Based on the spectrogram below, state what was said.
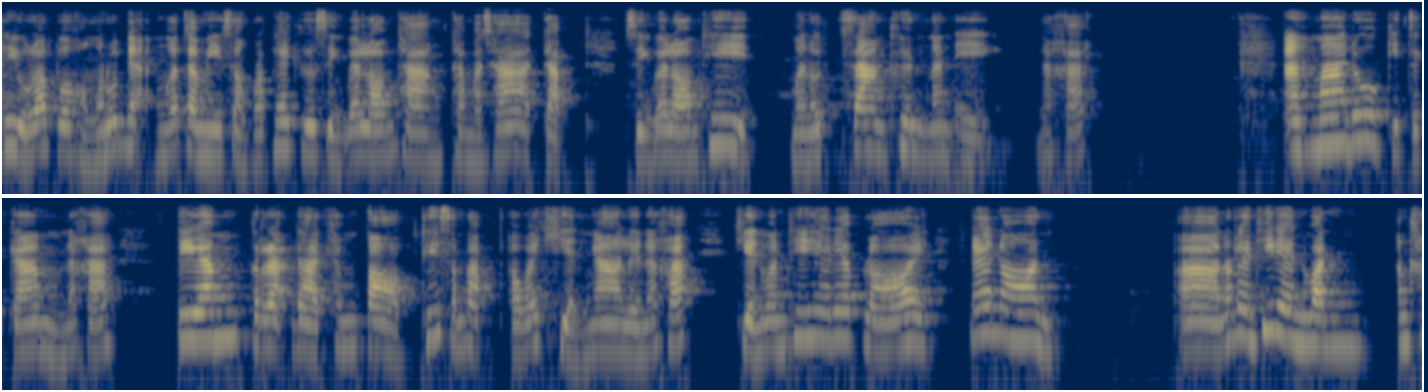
ที่อยู่รอบตัวของมนุษย์เนี่ยมันก็จะมี 2 ประเภทคือสิ่งแวดล้อมทางธรรมชาติกับสิ่งแวดล้อมที่มนุษย์สร้างขึ้นนั่นเองนะคะอะมาดูกิจกรรมนะคะ เตรียมกระดาษคำตอบที่สำหรับเอาไว้เขียนงานเลยนะคะ เขียนวันที่ให้เรียบร้อย แน่นอนอนักเรียนที่เรียนวันอังค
